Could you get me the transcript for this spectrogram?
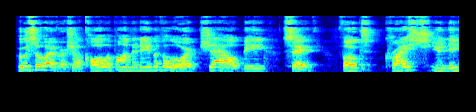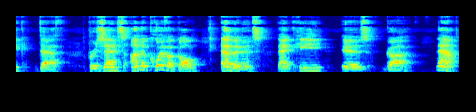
Whosoever shall call upon the name of the Lord shall be saved. Folks, Christ's unique death presents unequivocal evidence that he is God. Now,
